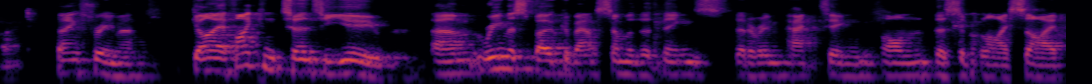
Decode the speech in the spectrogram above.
part. Thanks, Rima. Guy, if I can turn to you, um, Rima spoke about some of the things that are impacting on the supply side.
